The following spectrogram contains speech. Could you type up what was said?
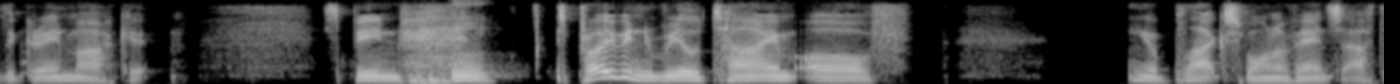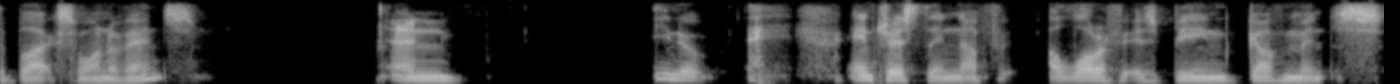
the grain market. It's been mm. it's probably been a real time of you know black swan events after black swan events, and you know, interestingly enough, a lot of it has been governments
